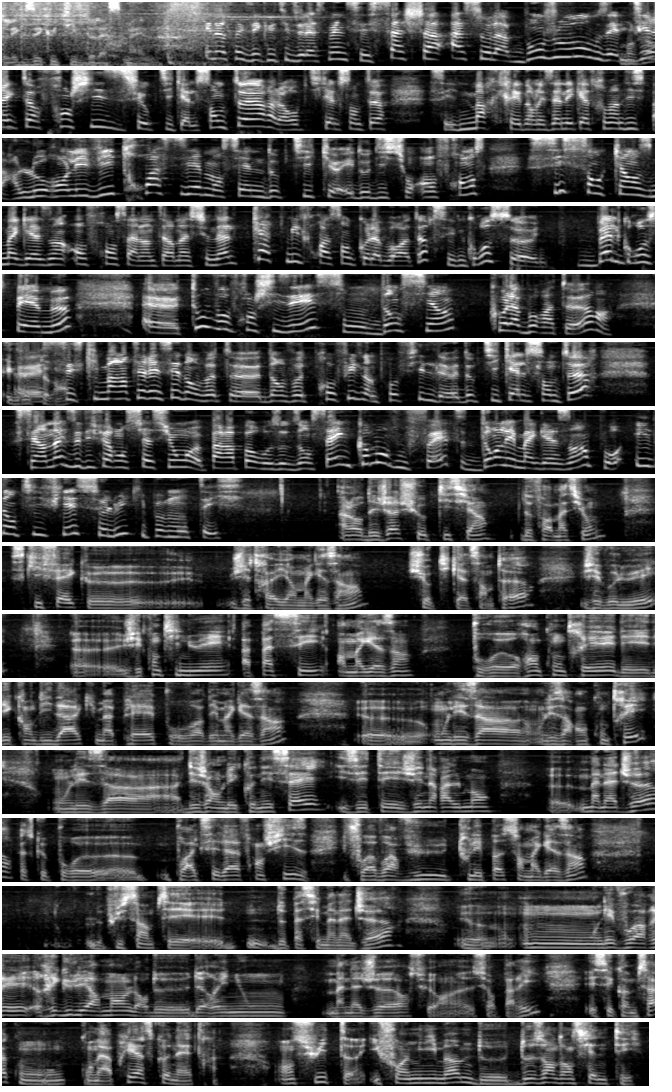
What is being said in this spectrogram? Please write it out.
l'exécutif de la semaine. Et notre exécutif de la semaine, c'est Sacha Assola. Bonjour, vous êtes directeur franchise chez Optical Center. Alors Optical Center, c'est une marque créée dans les années 90 par Laurent Lévy, troisième ancienne d'optique et d'audition en France, 615 magasins en France à l'international, 4300 collaborateurs. C'est une grosse, une belle grosse PME. Euh, tous vos franchisés sont d'anciens collaborateurs. Euh, c'est ce qui m'a intéressé dans votre, dans votre profil, dans le profil d'Optical Center. C'est un axe de différenciation euh, par rapport aux autres enseignes. Comment vous faites dans les magasins pour identifier celui qui peut monter? Alors déjà, je suis opticien de formation, ce qui fait que j'ai travaillé en magasin, chez Optical Center, j'ai évolué, euh, j'ai continué à passer en magasin pour euh, rencontrer des, candidats qui m'appelaient pour voir des magasins. on les a, on les a rencontrés, on les a déjà on les connaissait. Ils étaient généralement euh, manager, parce que pour, euh, pour accéder à la franchise, il faut avoir vu tous les postes en magasin. Le plus simple, c'est de passer manager. Euh, on les voit régulièrement lors de, de, réunions manager sur, sur Paris, et c'est comme ça qu'on a appris à se connaître. Ensuite, il faut un minimum de deux ans d'ancienneté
